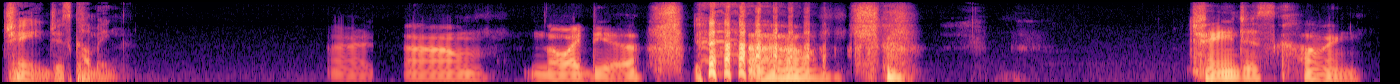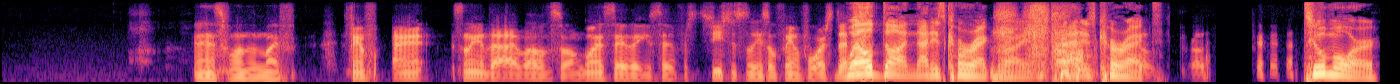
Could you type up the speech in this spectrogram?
Change is coming. All right. Um, no idea. um, change is coming, and it's one of my f- fan. And something that I love, so I'm going to say that you said it facetiously. So, fan Forrester. well done. That is correct, Ryan. That is correct. Two more.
